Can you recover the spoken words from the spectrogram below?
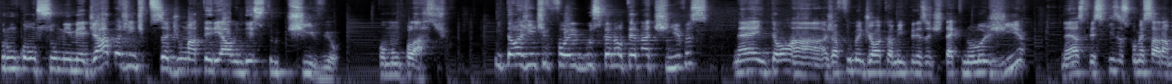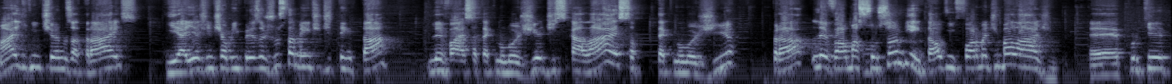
para um consumo imediato a gente precisa de um material indestrutível como um plástico? Então a gente foi buscando alternativas, né? Então a Já Fui Mandioca é uma empresa de tecnologia, né? As pesquisas começaram há mais de 20 anos atrás, e aí a gente é uma empresa justamente de tentar levar essa tecnologia, de escalar essa tecnologia para levar uma solução ambiental em forma de embalagem. É, porque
